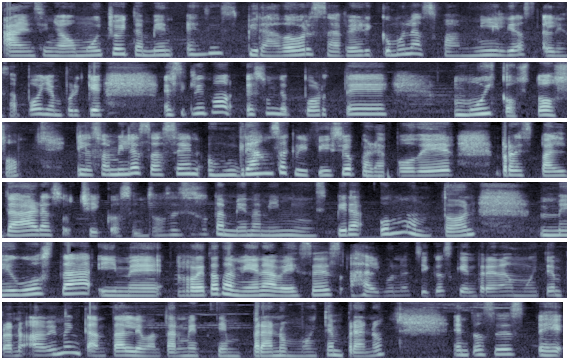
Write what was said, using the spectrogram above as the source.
ha enseñado mucho y también es inspirador saber cómo las familias les apoyan, porque el ciclismo es un deporte muy costoso y las familias hacen un gran sacrificio para poder respaldar a sus chicos. Entonces eso también a mí me inspira un montón. Me gusta y me reta también a veces a algunos chicos que entrenan muy temprano. A mí me encanta levantarme temprano, muy temprano. Entonces eh,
